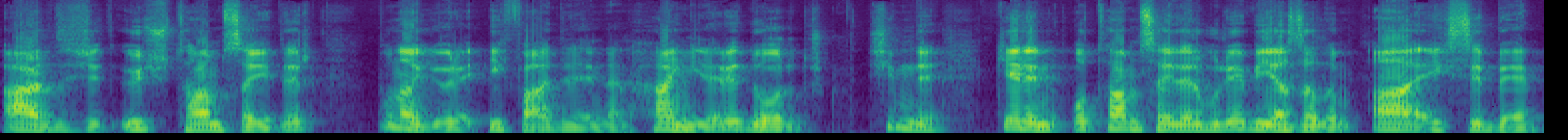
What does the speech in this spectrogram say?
ardışık 3 tam sayıdır. Buna göre ifadelerinden hangileri doğrudur? Şimdi gelin o tam sayıları buraya bir yazalım. A eksi B.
